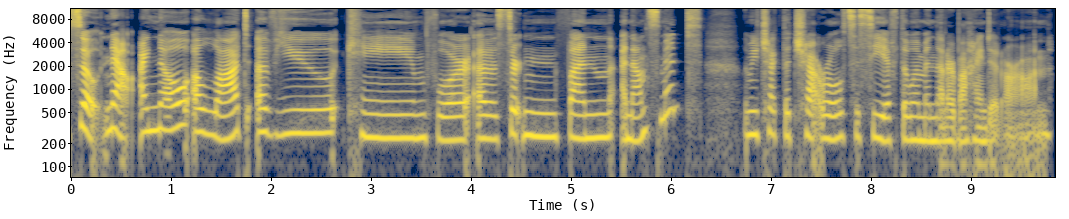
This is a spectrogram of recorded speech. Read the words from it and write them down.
So, now I know a lot of you came for a certain fun announcement. Let me check the chat roll to see if the women that are behind it are on.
